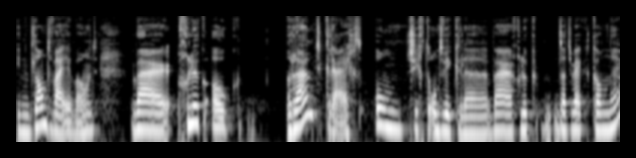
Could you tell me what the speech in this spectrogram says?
in het land waar je woont, waar geluk ook ruimte krijgt om zich te ontwikkelen, waar geluk daadwerkelijk kan, hè,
